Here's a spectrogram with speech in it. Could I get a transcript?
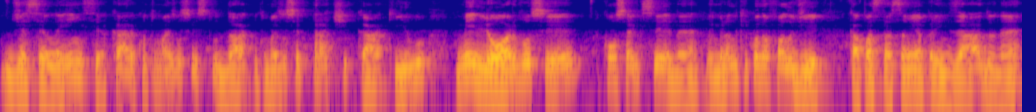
de excelência, cara, quanto mais você estudar, quanto mais você praticar aquilo, melhor você consegue ser, né? Lembrando que quando eu falo de capacitação e aprendizado, né,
